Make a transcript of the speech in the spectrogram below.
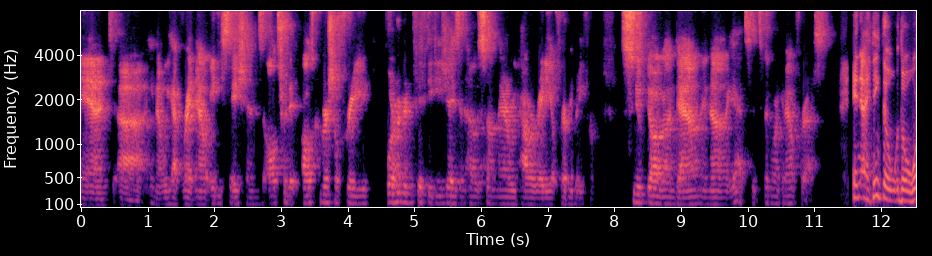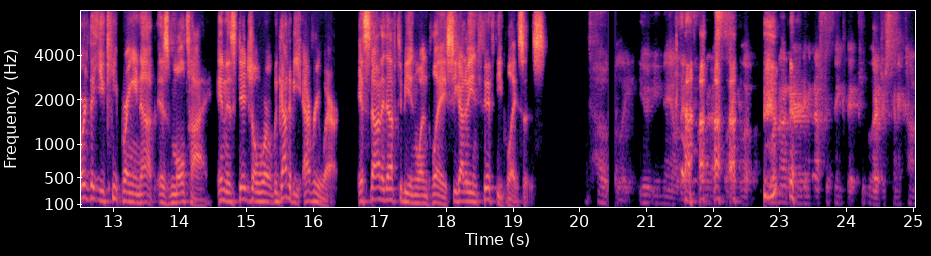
And, uh, you know, we have right now 80 stations, all, all commercial free, 450 DJs and hosts on there. We power radio for everybody from Snoop Dogg on down. And uh, yeah, it's, it's been working out for us. And I think the, the word that you keep bringing up is multi. In this digital world, we got to be everywhere it's not enough to be in one place. You got to be in 50 places. Totally. You, you nailed it. like, look, we're not arrogant enough to think that people are just going to come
